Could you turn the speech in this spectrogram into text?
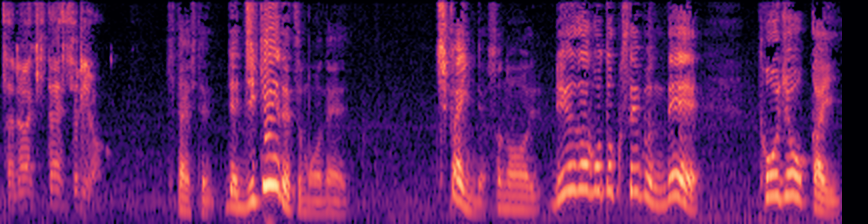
それは期待するよ。期待して。で、時系列もね、近いんだよ。その、龍が如くセブンで、東上会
